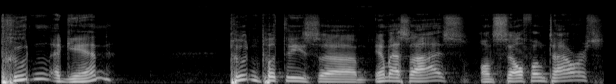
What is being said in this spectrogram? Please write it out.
Putin again? Putin put these um, MSIs on cell phone towers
